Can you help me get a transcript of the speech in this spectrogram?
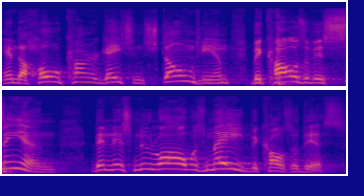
and the whole congregation stoned him because of his sin. Then this new law was made because of this.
